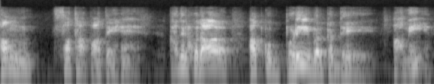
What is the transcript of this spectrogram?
ہم فتح پاتے ہیں۔ قادر خدا، آپ کو بڑی برکت دے۔ آمین۔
